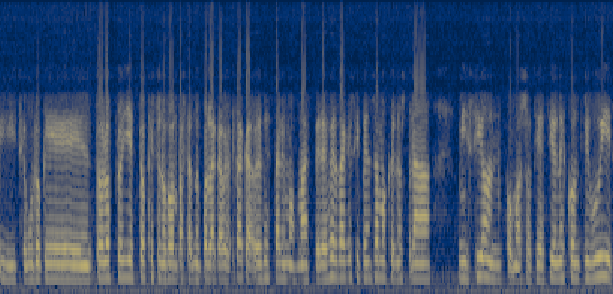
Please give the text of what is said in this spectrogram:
y seguro que en todos los proyectos que se nos van pasando por la cabeza cada vez estaremos más. Pero es verdad que si pensamos que nuestra misión como asociación es contribuir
